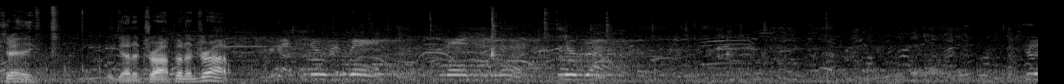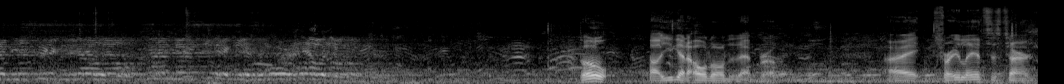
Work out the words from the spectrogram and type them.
Okay, we got a drop and a drop. We got third and goal. Ball's on the line. Third down. 76 is eligible. 76 is award eligible. Boom. Oh, you got to hold on to that, bro. All right, Trey Lance's turn.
